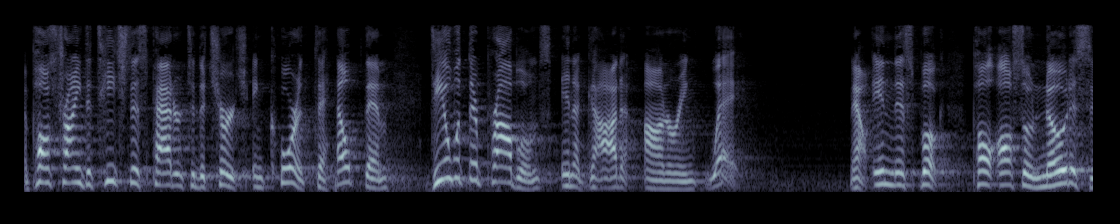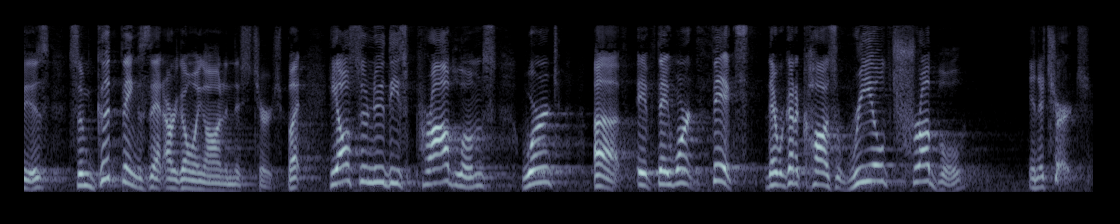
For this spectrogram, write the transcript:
And Paul's trying to teach this pattern to the church in Corinth to help them deal with their problems in a God honoring way. Now, in this book, Paul also notices some good things that are going on in this church, but he also knew these problems weren't uh, if they weren't fixed, they were going to cause real trouble in a church.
